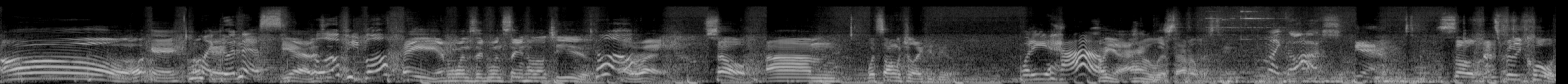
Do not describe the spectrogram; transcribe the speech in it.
Oh, okay. Oh my goodness. Yeah, Hello, is- people. Hey, everyone's everyone's saying hello to you. Hello. All right. So, um, what song would you like to do? What do you have? Oh yeah, I have a list. I have a list here. Oh my gosh. Yeah. So that's really cool.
